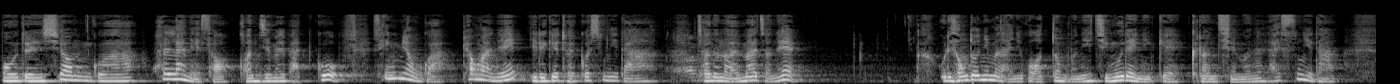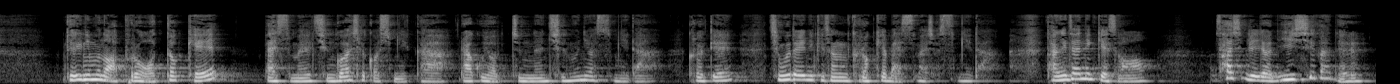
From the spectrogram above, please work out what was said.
모든 시험과 환란에서 건짐을 받고 생명과 평안에 이르게 될 것입니다. 저는 얼마 전에 우리 성도님은 아니고 어떤 분이 직무대님께 그런 질문을 했습니다. 대리님은 앞으로 어떻게 말씀을 증거하실 것입니까? 라고 여쭙는 질문이었습니다. 그럴 때 직무대리님께서는 그렇게 말씀하셨습니다. 당의자님께서 41년 이 시간을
